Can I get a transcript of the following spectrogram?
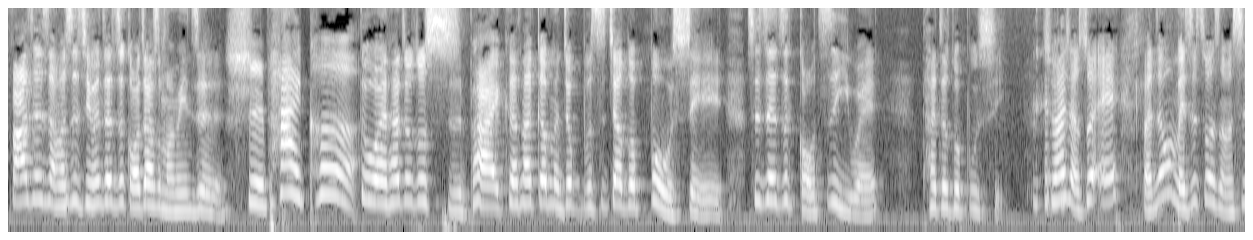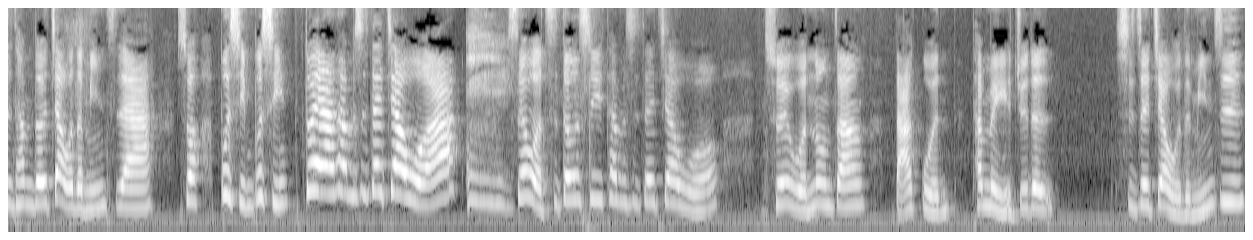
发生什么事？请问这只狗叫什么名字？史派克，对，它叫做史派克，它根本就不是叫做不行，是这只狗自以为它叫做不行，所以它想说，哎、反正我每次做什么事，他们都会叫我的名字啊，说不行不行，对啊，他们是在叫我啊，所以我吃东西，他们是在叫我，所以我弄脏打滚，他们也觉得是在叫我的名字，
